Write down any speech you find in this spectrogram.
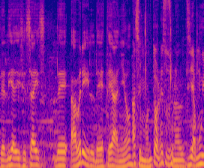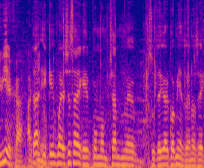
del día 16 de abril de este año. Hace un montón, eso es una noticia muy vieja Está- aquí. es que, bueno, yo sabe que como ya me sucedió al comienzo, no sé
